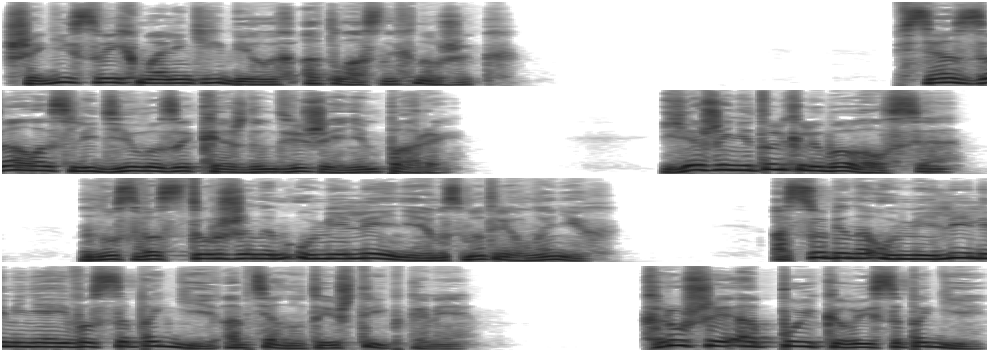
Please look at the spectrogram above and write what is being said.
шаги своих маленьких белых атласных ножек. Вся зала следила за каждым движением пары. Я же не только любовался, но с восторженным умилением смотрел на них. Особенно умилили меня его сапоги, обтянутые штрипками. Хорошие опойковые сапоги,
